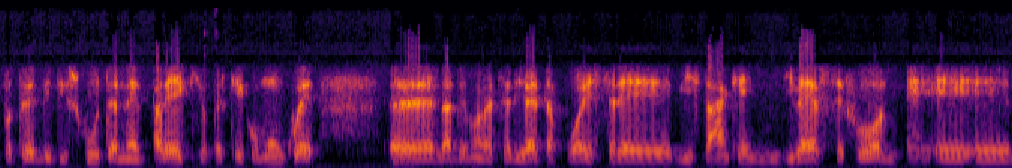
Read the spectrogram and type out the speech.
potrebbe discuterne parecchio perché comunque eh, la democrazia diretta può essere vista anche in diverse forme e,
